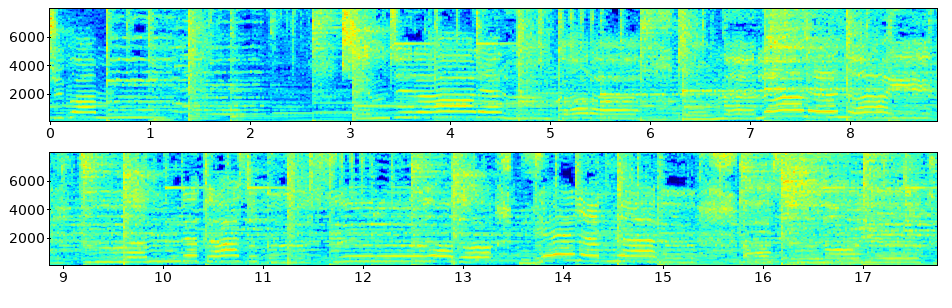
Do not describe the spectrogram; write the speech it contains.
一番信じられるから止められない不安が加速するほど見えなくなる明日の行方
